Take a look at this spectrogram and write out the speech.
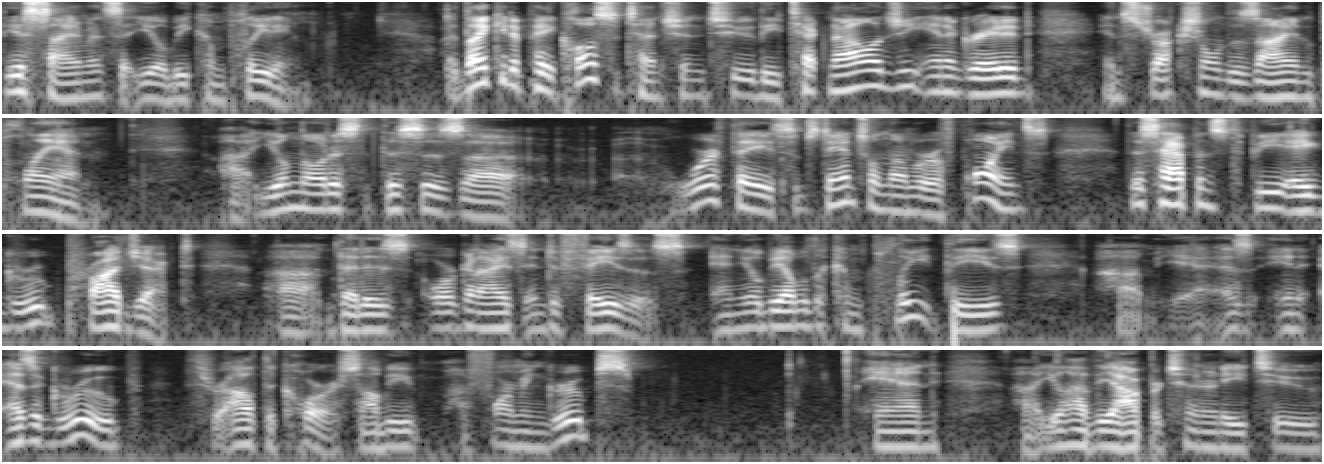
the assignments that you'll be completing. I'd like you to pay close attention to the Technology Integrated Instructional Design Plan. Uh, you'll notice that this is uh, worth a substantial number of points. This happens to be a group project uh, that is organized into phases and you'll be able to complete these um, as, in, as a group throughout the course. I'll be uh, forming groups and uh, you'll have the opportunity to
